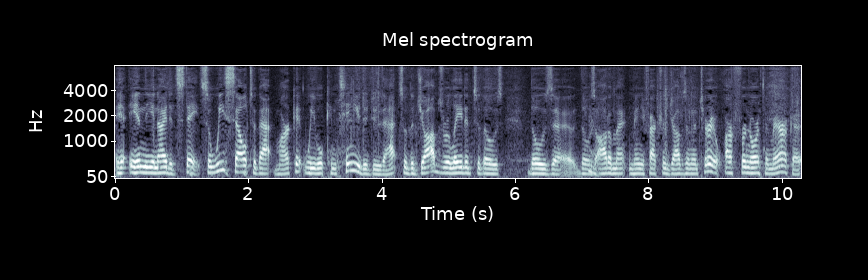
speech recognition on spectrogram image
in the United States. So we sell to that market. We will continue to do that. So the jobs related to those those uh, those hmm. auto ma manufacturing jobs in Ontario are for North America.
